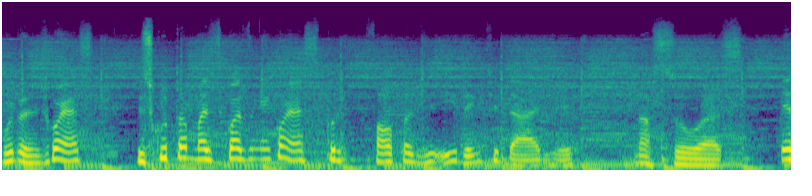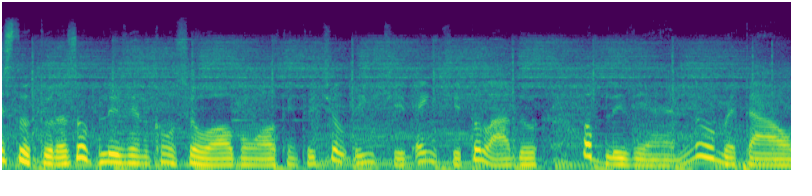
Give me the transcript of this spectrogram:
muita gente conhece, escuta, mas quase ninguém conhece por falta de identidade nas suas estruturas Oblivion com seu álbum auto-intitulado Oblivion no Metal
